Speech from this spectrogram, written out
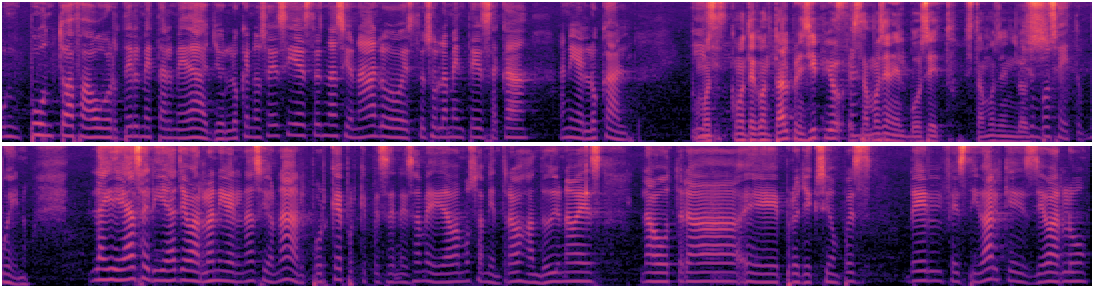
un punto a favor del metal medallo. Lo que no sé si esto es nacional o esto solamente es acá a nivel local. Como, como te contaba al principio, ¿está? estamos en el boceto, estamos en los... Es un boceto, bueno. La idea sería llevarlo a nivel nacional. ¿Por qué? Porque pues en esa medida vamos también trabajando de una vez la otra eh, proyección pues del festival, que es llevarlo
